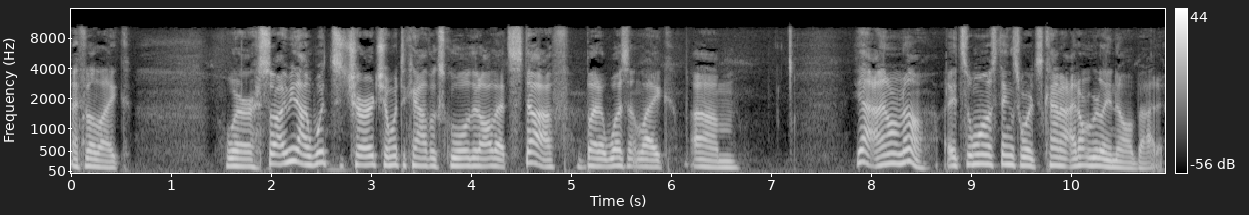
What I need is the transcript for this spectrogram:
I feel like where so I mean I went to church, I went to Catholic school, did all that stuff, but it wasn't like um yeah, I don't know. It's one of those things where it's kind of I don't really know about it.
